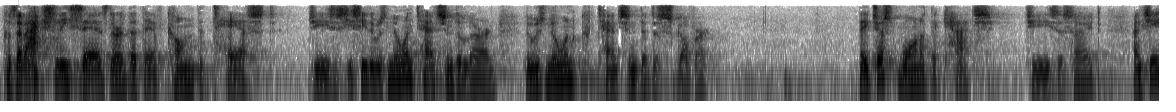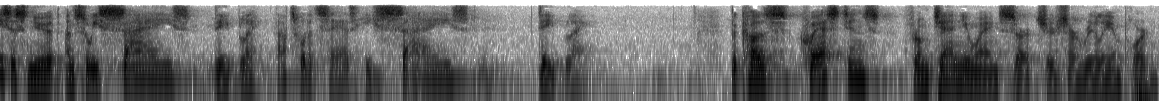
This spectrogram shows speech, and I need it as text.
Because it actually says there that they have come to test Jesus. You see, there was no intention to learn, there was no intention to discover. They just wanted to catch Jesus out. And Jesus knew it, and so he sighs deeply. That's what it says. He sighs deeply. Because questions from genuine searchers are really important.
